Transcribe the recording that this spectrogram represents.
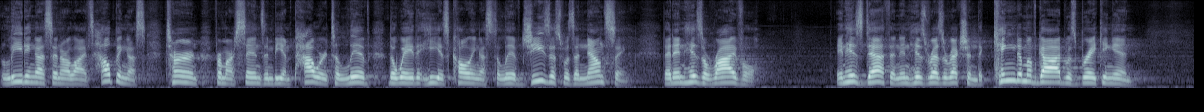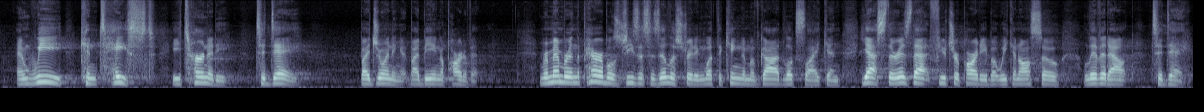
leading us in our lives, helping us turn from our sins and be empowered to live the way that He is calling us to live. Jesus was announcing that in His arrival, in His death, and in His resurrection, the kingdom of God was breaking in. And we can taste eternity today by joining it, by being a part of it. Remember, in the parables, Jesus is illustrating what the kingdom of God looks like. And yes, there is that future party, but we can also live it out today.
